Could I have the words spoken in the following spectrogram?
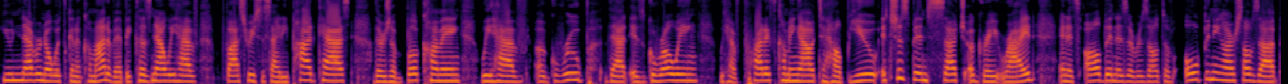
You never know what's going to come out of it because now we have Boss Society podcast. There's a book coming. We have a group that is growing. We have products coming out to help you. It's just been such a great ride and it's all been as a result of opening ourselves up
